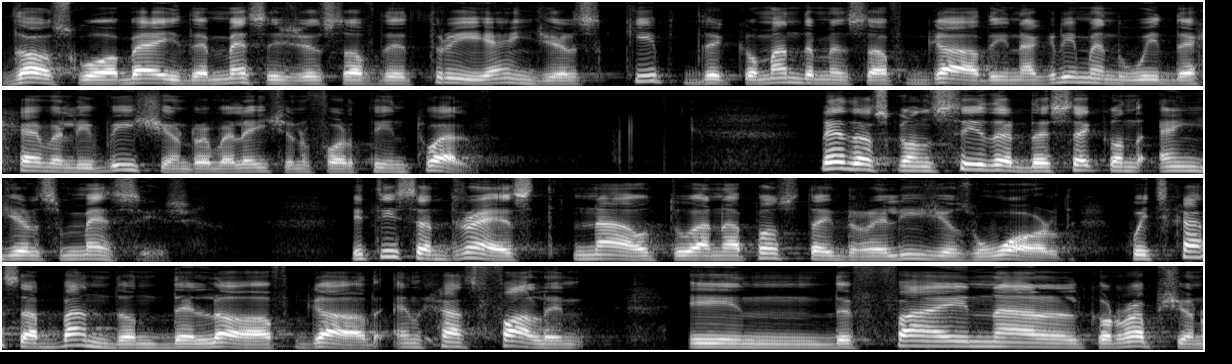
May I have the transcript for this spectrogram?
Those who obey the messages of the three angels keep the commandments of God in agreement with the heavenly vision, Revelation 14:12. Let us consider the second angel's message. It is addressed now to an apostate religious world which has abandoned the law of God and has fallen in the final corruption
